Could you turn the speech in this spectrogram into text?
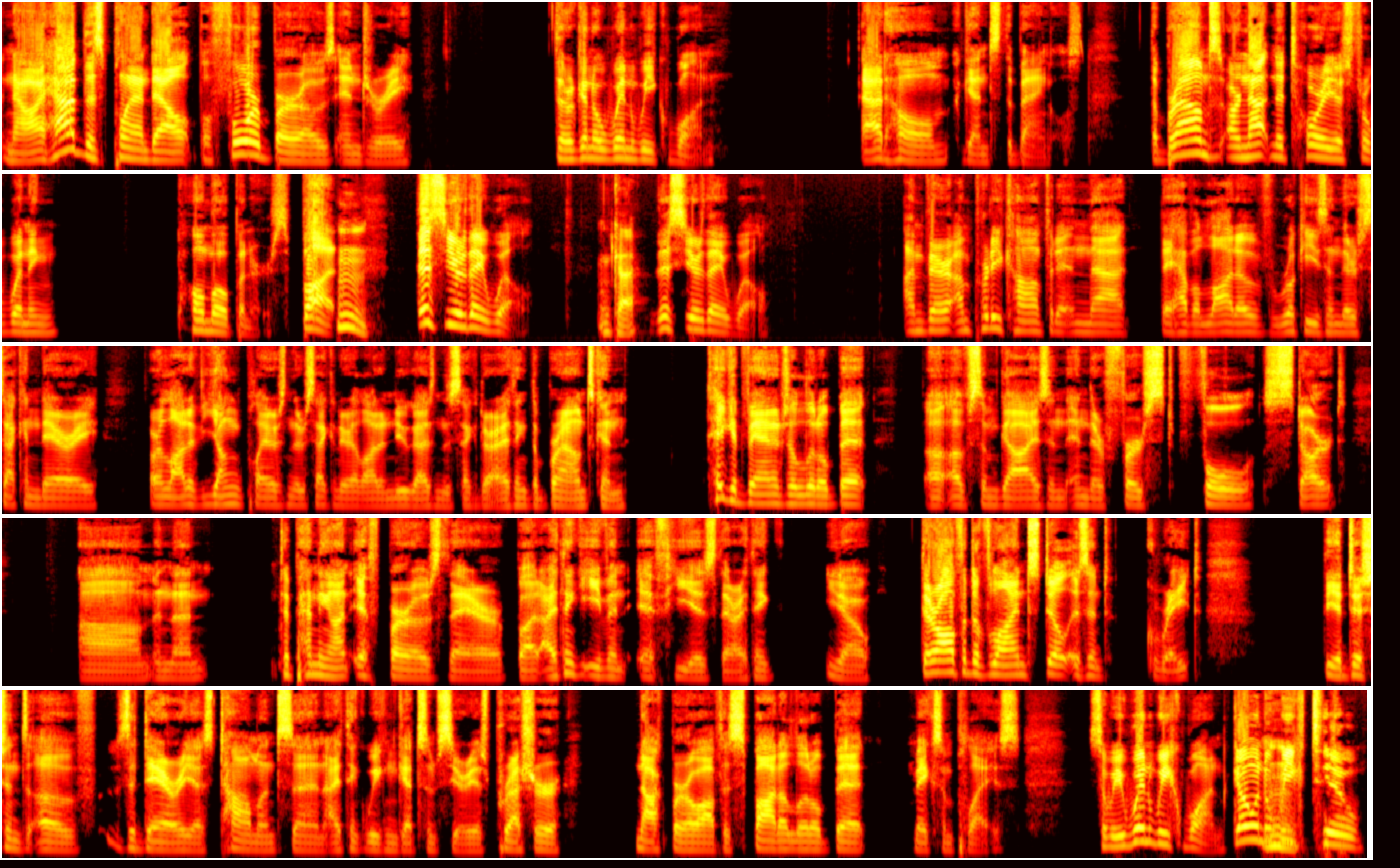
Now I had this planned out before Burrow's injury. They're gonna win week one at home against the Bengals. The Browns are not notorious for winning home openers, but hmm. this year they will. Okay. This year they will. I'm very I'm pretty confident in that. They have a lot of rookies in their secondary or a lot of young players in their secondary, a lot of new guys in their secondary. I think the Browns can take advantage a little bit uh, of some guys in, in their first full start. Um, and then depending on if Burrow's there, but I think even if he is there, I think, you know, their offensive line still isn't great, the additions of Za'Darius, Tomlinson, I think we can get some serious pressure, knock Burrow off his spot a little bit, make some plays. So we win week one. Go into mm-hmm. week two.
